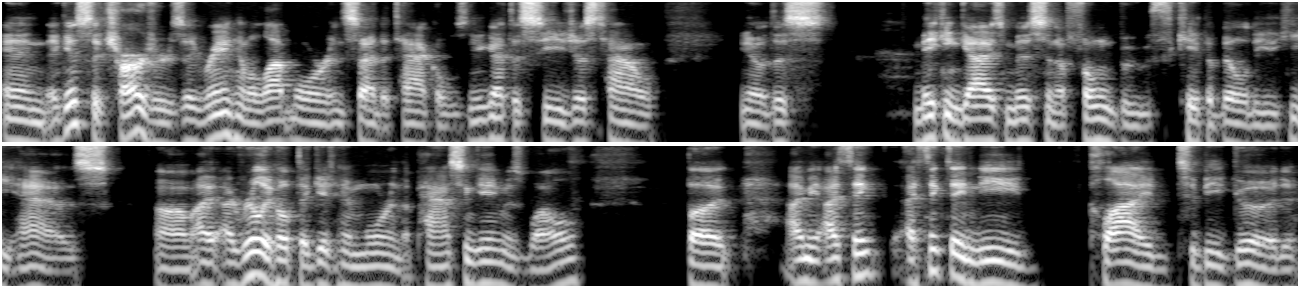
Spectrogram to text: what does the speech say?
And against the Chargers, they ran him a lot more inside the tackles, and you got to see just how, you know, this making guys miss in a phone booth capability he has. Um, I, I really hope they get him more in the passing game as well. But I mean, I think I think they need Clyde to be good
